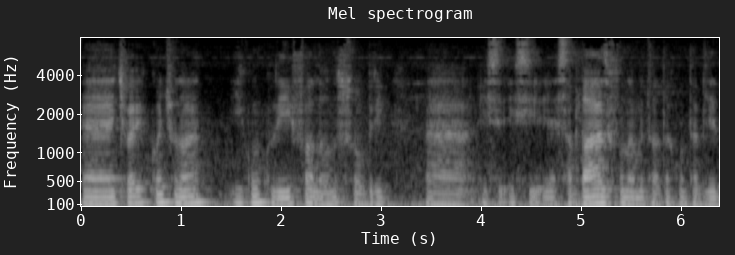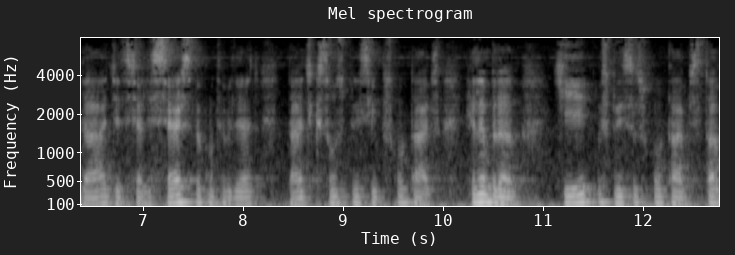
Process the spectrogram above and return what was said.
é, a gente vai continuar e concluir falando sobre ah, esse, esse, essa base fundamental da contabilidade, esse alicerce da contabilidade, que são os princípios contábeis. Relembrando que os princípios contábeis está,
